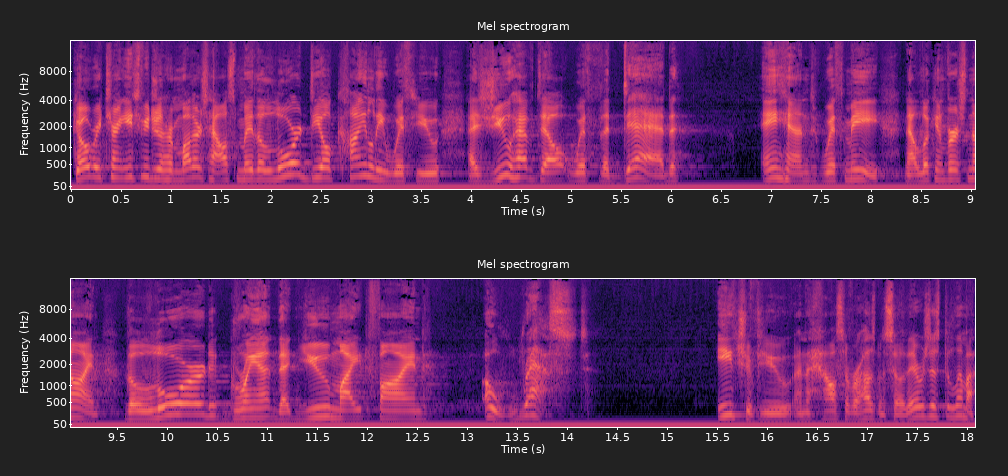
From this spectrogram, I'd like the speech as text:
Go return each of you to her mother's house. May the Lord deal kindly with you as you have dealt with the dead and with me. Now look in verse 9. The Lord grant that you might find, oh, rest. Each of you in the house of her husband. So there was this dilemma.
